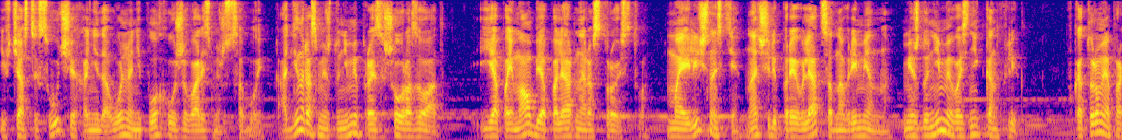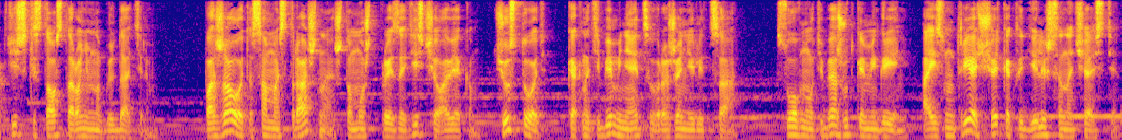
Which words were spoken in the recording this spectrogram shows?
и в частых случаях они довольно неплохо уживались между собой. Один раз между ними произошел разлад, и я поймал биополярное расстройство. Мои личности начали проявляться одновременно. Между ними возник конфликт, в котором я практически стал сторонним наблюдателем. Пожалуй, это самое страшное, что может произойти с человеком. Чувствовать, как на тебе меняется выражение лица, словно у тебя жуткая мигрень, а изнутри ощущать, как ты делишься на части,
